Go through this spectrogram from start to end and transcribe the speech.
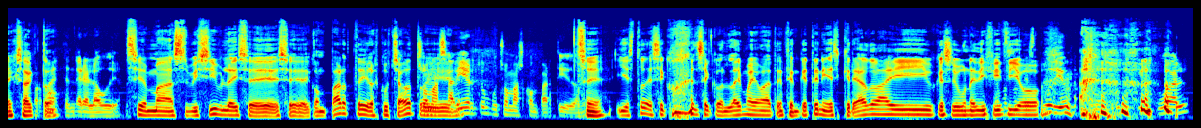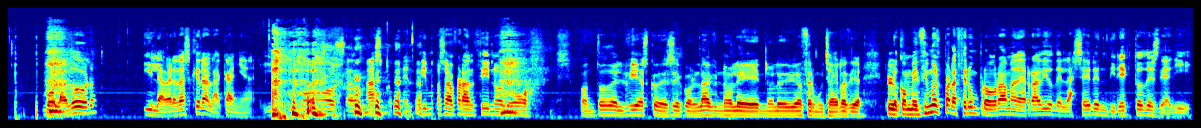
exacto. forma de entender el audio. Sí, es más visible y se, se comparte y lo escucha otro. Mucho más abierto, mucho más compartido. ¿no? Sí, y esto de Second, Second Life me llama la atención. ¿Qué teníais? ¿Creado ahí, que sé, un edificio? Un estudio, un estudio virtual, volador, y la verdad es que era la caña. Y hicimos, además, convencimos a Francino, luego, con todo el fiasco de Second Life, no le, no le debió hacer mucha gracia. Pero lo convencimos para hacer un programa de radio de la SER en directo desde allí.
